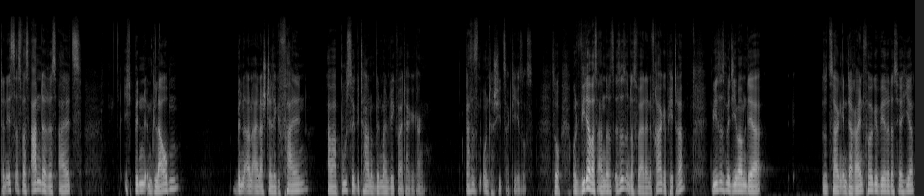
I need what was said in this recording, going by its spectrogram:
dann ist das was anderes als ich bin im Glauben, bin an einer Stelle gefallen, aber Buße getan und bin meinen Weg weitergegangen. Das ist ein Unterschied, sagt Jesus. So, und wieder was anderes ist es, und das war ja deine Frage, Petra. Wie ist es mit jemandem, der sozusagen in der Reihenfolge wäre das ja hier,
